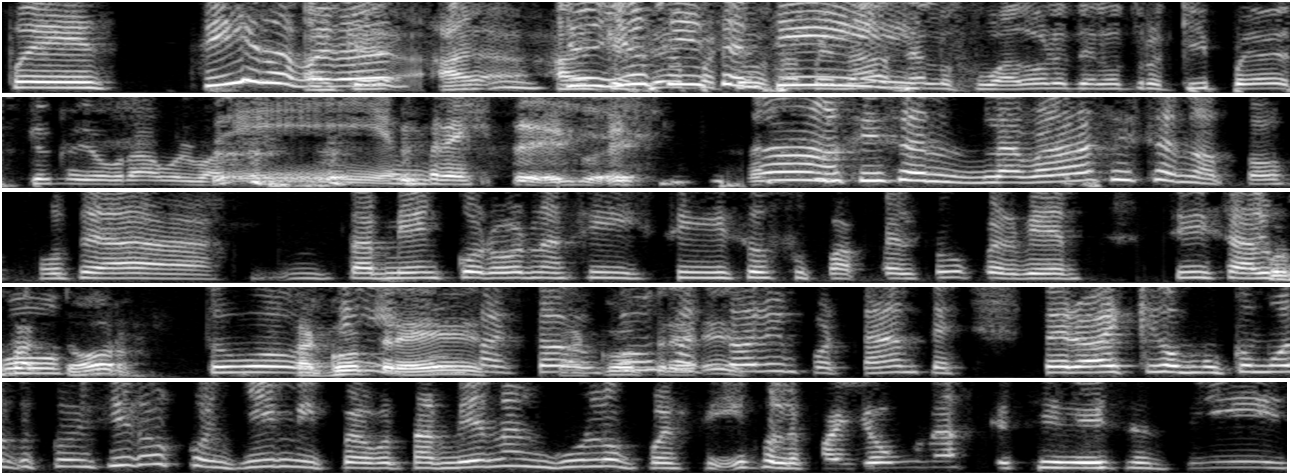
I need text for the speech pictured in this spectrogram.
Pues sí, la Aunque, verdad. a- yo aunque yo sea sí para que los sentí. amenace a los jugadores del otro equipo, ya ves que es medio bravo el vato. Sí, hombre. Sí, güey. No, sí se, la verdad sí se notó. O sea, también Corona sí, sí hizo su papel súper bien. Sí Fue salvó, factor. Tuvo, Sacó sí, tres, fue un factor, sacó fue un tres. factor importante. Pero hay que, como, como coincido con Jimmy, pero también Angulo, pues hijo, le falló unas que sí dices, sí,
